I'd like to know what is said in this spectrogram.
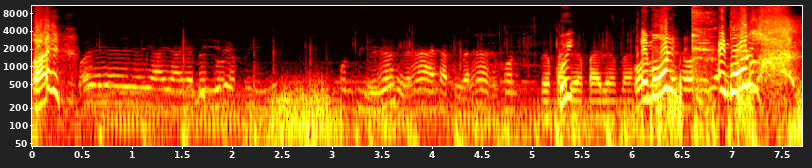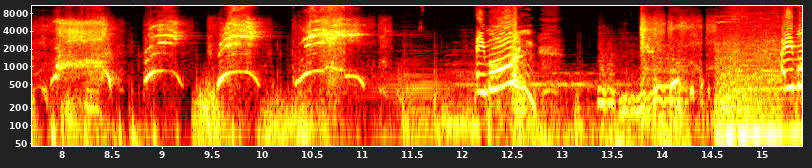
เฮ้ยอุ้ยไอ้มนไอ้มนไอ้มนไอ้ม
